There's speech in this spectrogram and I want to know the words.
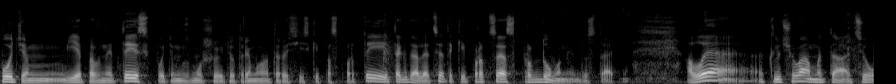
потім є певний тиск, потім змушують отримувати російські паспорти і так далі. Це такий процес продуманий достатньо. Але ключова мета цього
